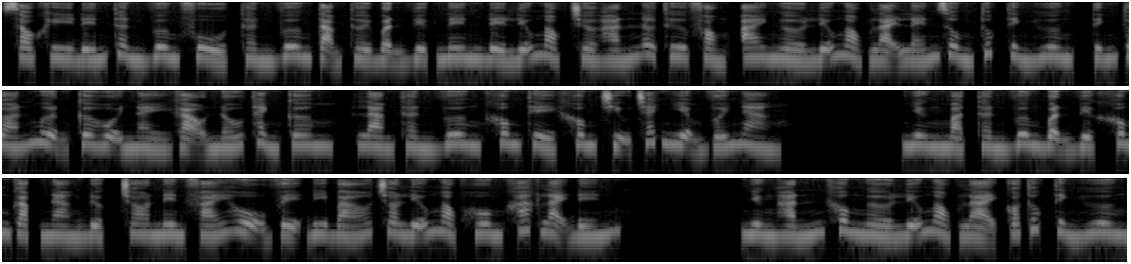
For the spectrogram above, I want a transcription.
Sau khi đến thần vương phủ, thần vương tạm thời bận việc nên để Liễu Ngọc chờ hắn ở thư phòng, ai ngờ Liễu Ngọc lại lén dùng thuốc tình hương, tính toán mượn cơ hội này gạo nấu thành cơm, làm thần vương không thể không chịu trách nhiệm với nàng. Nhưng mà thần vương bận việc không gặp nàng được cho nên phái hộ vệ đi báo cho Liễu Ngọc hôm khác lại đến. Nhưng hắn không ngờ Liễu Ngọc lại có thúc tình hương,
